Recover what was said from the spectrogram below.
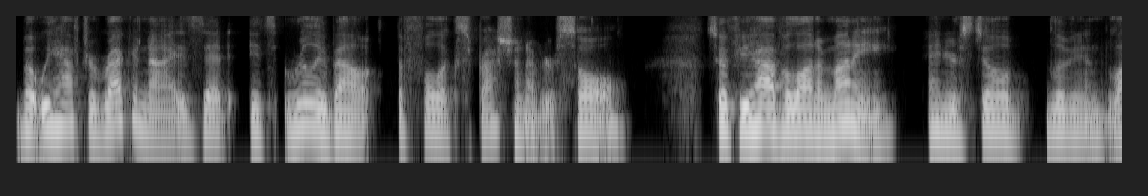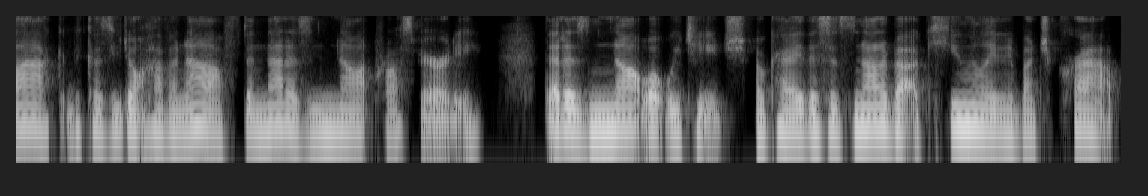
but we have to recognize that it's really about the full expression of your soul. So if you have a lot of money and you're still living in lack because you don't have enough, then that is not prosperity. That is not what we teach. Okay. This is not about accumulating a bunch of crap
